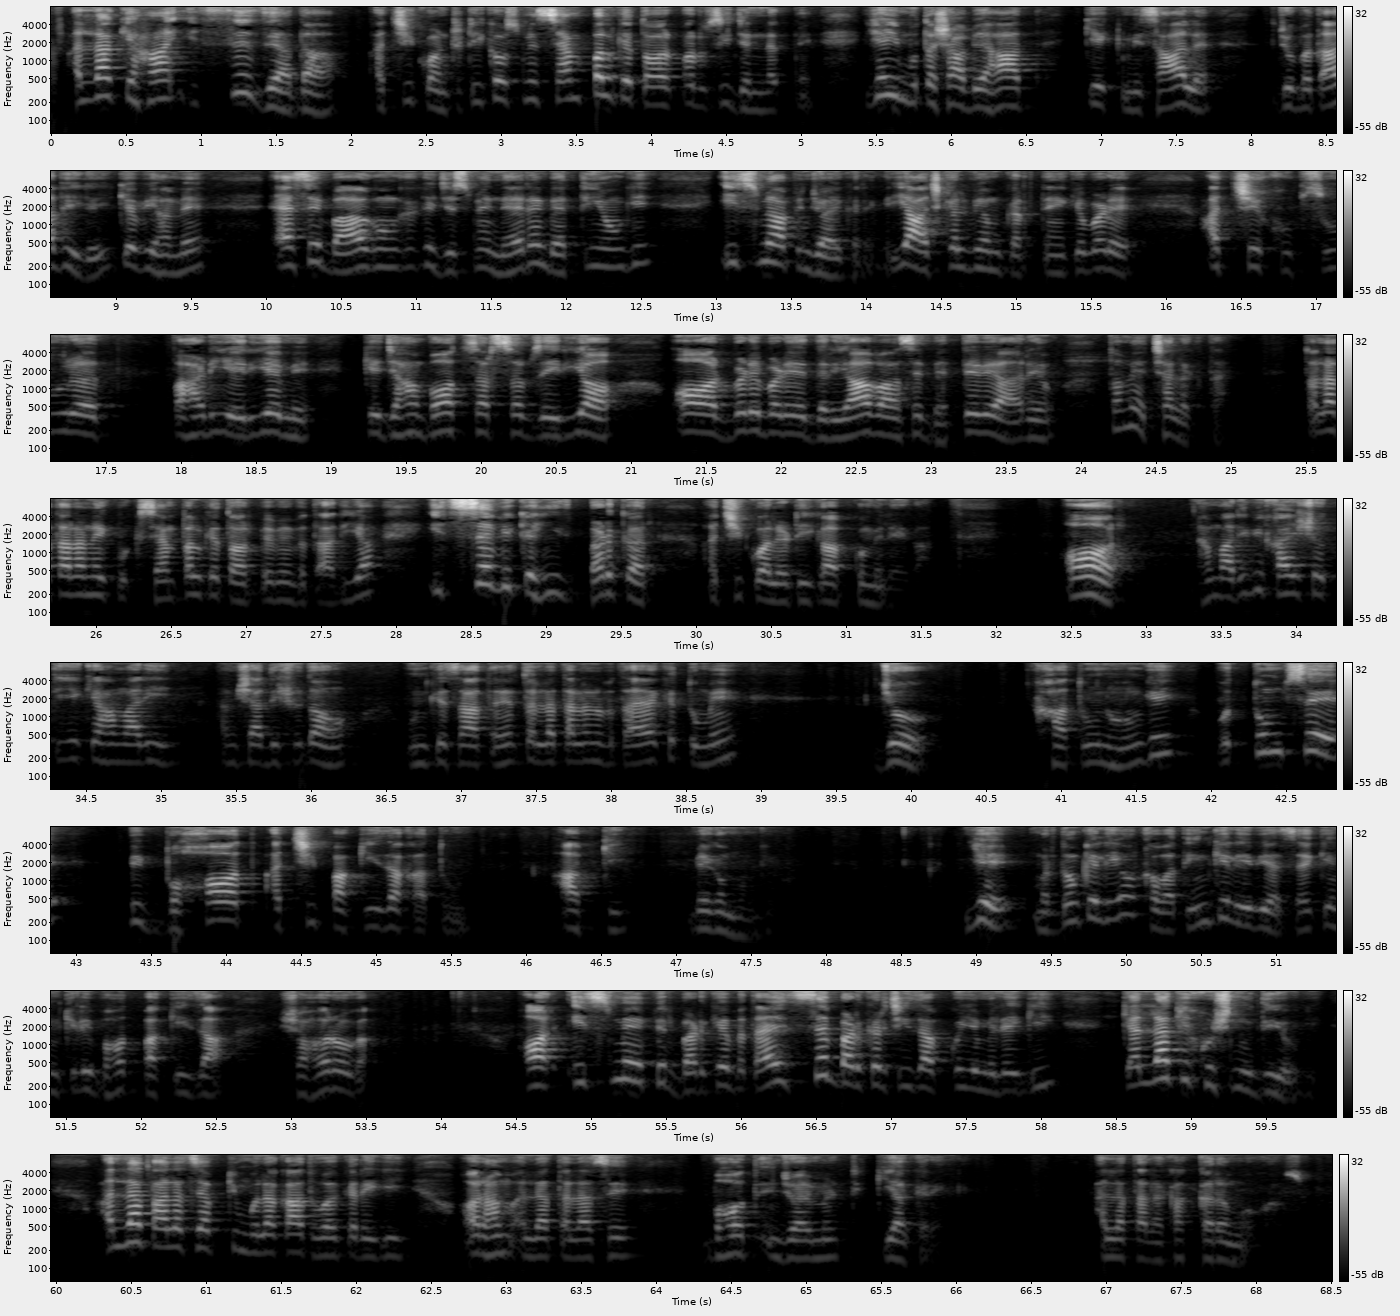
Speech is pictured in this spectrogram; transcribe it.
اللہ کے ہاں اس سے زیادہ اچھی کوانٹٹی کا اس میں سیمپل کے طور پر اسی جنت میں۔ یہی متشابہات کی ایک مثال ہے جو بتا دی گئی کہ ابھی ہمیں ایسے باغ ہوں گے کہ جس میں نہریں بہتی ہوں گی، اس میں آپ انجوائے کریں گے۔ یہ آج کل بھی ہم کرتے ہیں کہ بڑے اچھے خوبصورت پہاڑی ایریے میں کہ جہاں بہت سر سبز ایریا ہو اور بڑے بڑے دریا وہاں سے بہتے ہوئے آ رہے ہوں، تو ہمیں اچھا لگتا ہے۔ تو اللہ تعالیٰ نے ایک سیمپل کے طور پہ میں بتا دیا۔ اس سے بھی کہیں بڑھ کر اچھی کوالٹی کا آپ کو ملے گا۔ اور ہماری بھی خواہش ہوتی ہے کہ ہماری ہم شادی شدہ ہوں، ان کے ساتھ رہیں۔ تو اللہ تعالیٰ نے بتایا کہ تمہیں جو خاتون ہوں گے، وہ تم سے بھی بہت اچھی پاکیزہ خاتون آپ کی بیگم ہوں گی یہ مردوں کے لیے اور خواتین کے لیے بھی ایسا ہے کہ ان کے لیے بہت پاکیزہ شوہر ہوگا۔ اور اس میں پھر بڑھ کے بتایا اس سے بڑھ کر چیز آپ کو یہ ملے گی کہ اللہ کی خوشنودی ہوگی۔ اللہ تعالیٰ سے آپ کی ملاقات ہوا کرے گی اور ہم اللہ تعالیٰ سے بہت انجوائمنٹ کیا کریں گے۔ اللہ تعالیٰ کا کرم ہوگا اس میں۔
